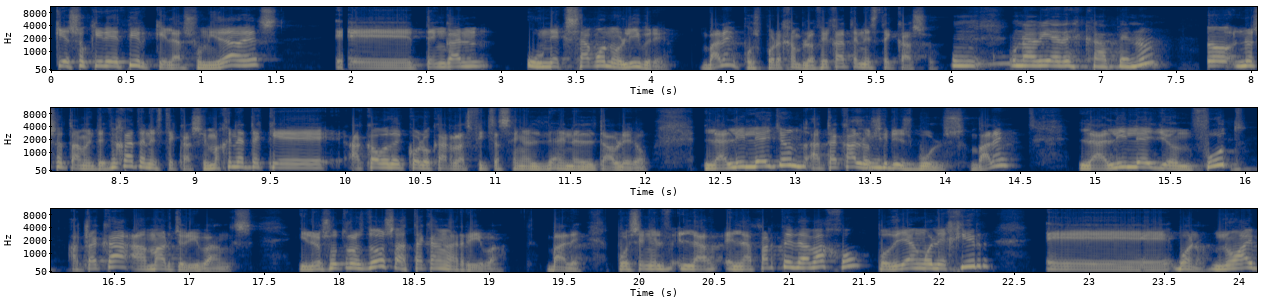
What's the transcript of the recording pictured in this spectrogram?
Que eso quiere decir que las unidades eh, tengan un hexágono libre, ¿vale? Pues por ejemplo, fíjate en este caso. una vía de escape, ¿no? No, no exactamente. Fíjate en este caso. Imagínate que acabo de colocar las fichas en el, tablero. La Lee Legend ataca a los Iris Bulls, ¿vale? La Lee Legend Foot ataca a Marjorie Banks. Y los otros dos atacan arriba. Vale, pues en, la, parte de abajo podrían elegir, eh, bueno, no, hay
